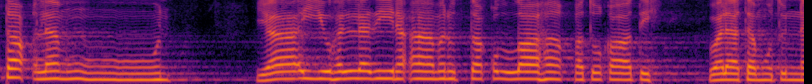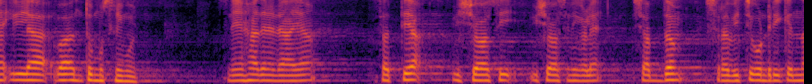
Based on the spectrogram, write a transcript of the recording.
تعلمون يا أيها الذين آمنوا اتقوا الله حق تقاته ولا تموتن إلا وأنتم مسلمون സ്നേഹാദനരായ സത്യവിശ്വാസി വിശ്വാസിനികളെ ശബ്ദം ശ്രവിച്ചുകൊണ്ടിരിക്കുന്ന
